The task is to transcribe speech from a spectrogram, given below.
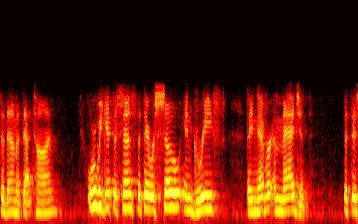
to them at that time. Or we get the sense that they were so in grief, they never imagined that this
